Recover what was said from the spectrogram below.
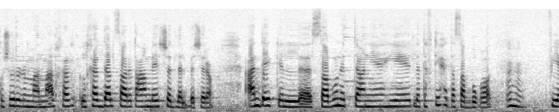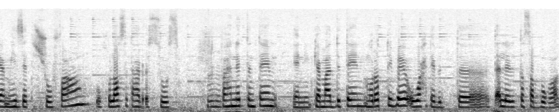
قشور الرمان مع الخردل صارت عاملة شد للبشرة. عندك الصابونه الثانية هي لتفتيح التصبغات. فيها ميزة الشوفان وخلاصة عرق السوس فهن التنتين يعني كمادتين مرطبة وواحدة بتقلل التصبغات.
